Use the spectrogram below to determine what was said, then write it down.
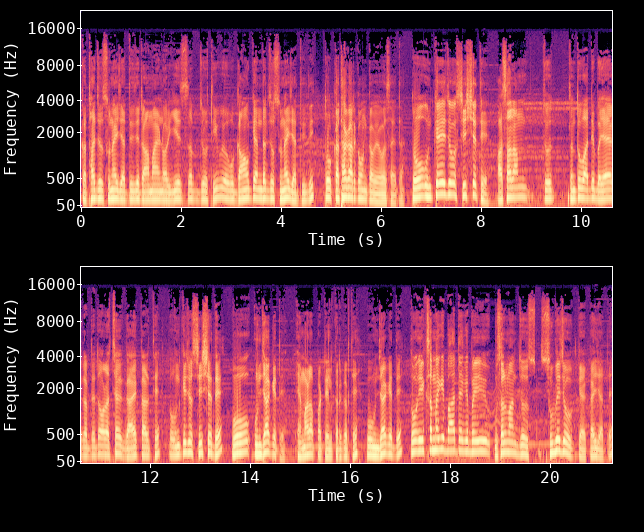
कथा जो सुनाई जाती थी, रामायण और ये सब जो थी वो गाँव के अंदर जो सुनाई जाती थी तो कथाकार का उनका व्यवसाय था। तो उनके जो शिष्य थे, आसाराम जो तंतुवाद्य बजाया करते थे और अच्छे गायककार थे तो उनके जो शिष्य थे, वो उंजा के थे, हेमाड़ा पटेल कर कर थे, वो उंजा के थे। तो एक समय की बात है कि भाई, मुसलमान जो सूबे जो कहे जाते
